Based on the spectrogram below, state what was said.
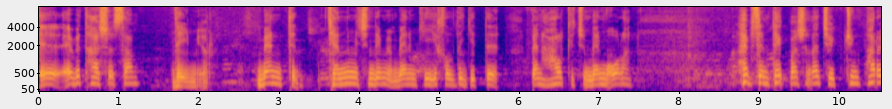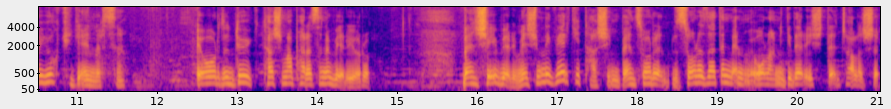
E, eve taşırsam değmiyor. Ben kendim için demiyorum. Benimki yıkıldı gitti. Ben halk için, benim olan. Hepsini tek başına çek. Çünkü para yok ki gelirse. E orada diyor ki taşıma parasını veriyorum. Ben şey veriyorum. E şimdi ver ki taşıyayım. Ben sonra sonra zaten benim oğlan gider işten çalışır.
